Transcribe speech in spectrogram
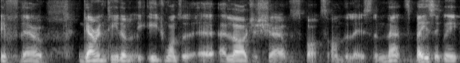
if they're guaranteed, each wants a, a larger share of the spots on the list. And that's basically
